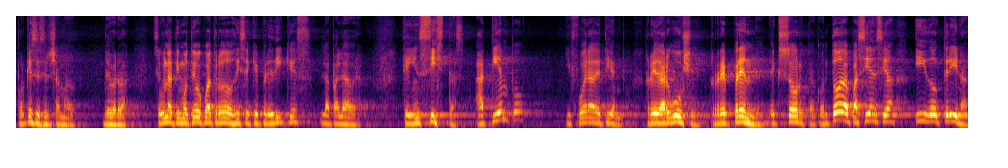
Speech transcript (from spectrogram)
Porque ese es el llamado, de verdad. Segunda Timoteo 4.2 dice que prediques la palabra, que insistas a tiempo y fuera de tiempo. Redarguye, reprende, exhorta con toda paciencia y doctrina.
